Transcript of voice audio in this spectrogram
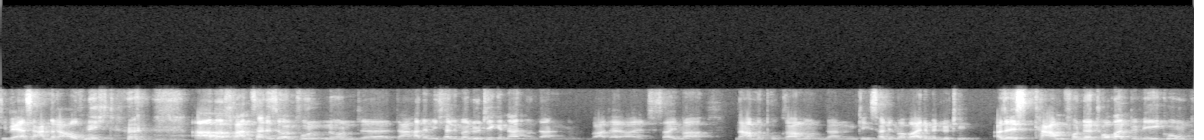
diverse andere auch nicht. Aber Franz hat es so empfunden und äh, da hat er mich halt immer Lütti genannt und dann war der halt, sag ich mal, Name Programm und dann ging es halt immer weiter mit Lütti. Also es kam von der Torwartbewegung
